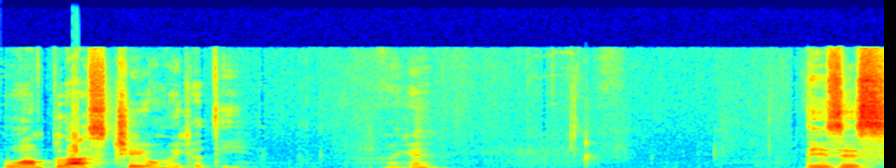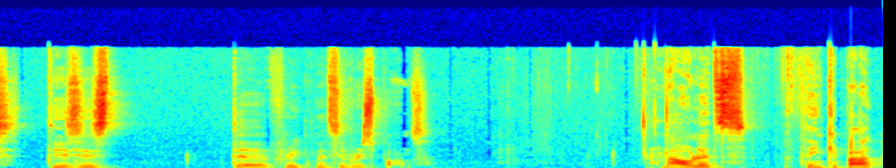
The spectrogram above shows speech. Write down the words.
1 plus j omega t. Okay. This is, this is the frequency response. Now let's think about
